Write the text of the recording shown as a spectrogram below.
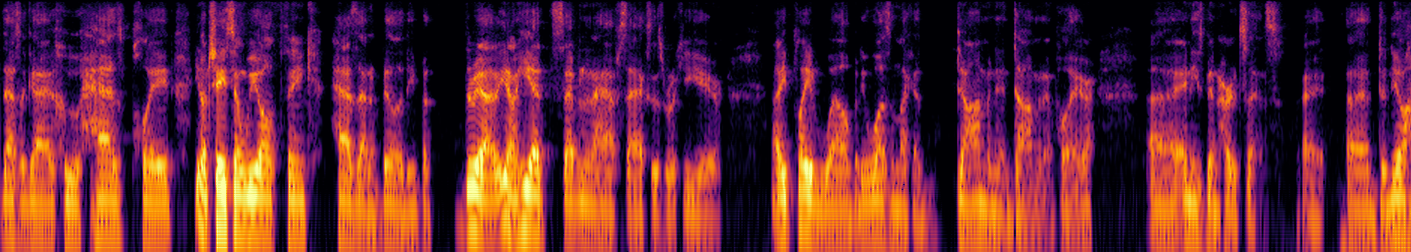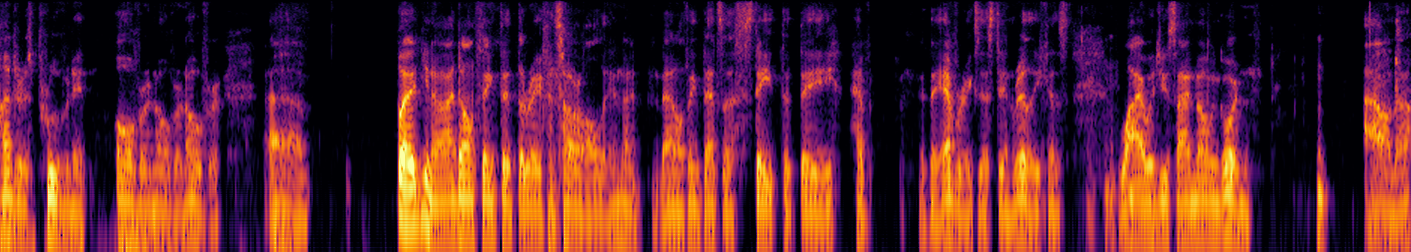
that's a guy who has played. You know, Chase Young, we all think has that ability, but the reality, you know, he had seven and a half sacks his rookie year. Uh, he played well, but he wasn't like a dominant, dominant player. Uh, and he's been hurt since, right? Uh, Danielle Hunter has proven it over and over and over. Um, but you know, I don't think that the Ravens are all in. I, I don't think that's a state that they have that they ever exist in, really. Because why would you sign Melvin Gordon? I don't know.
